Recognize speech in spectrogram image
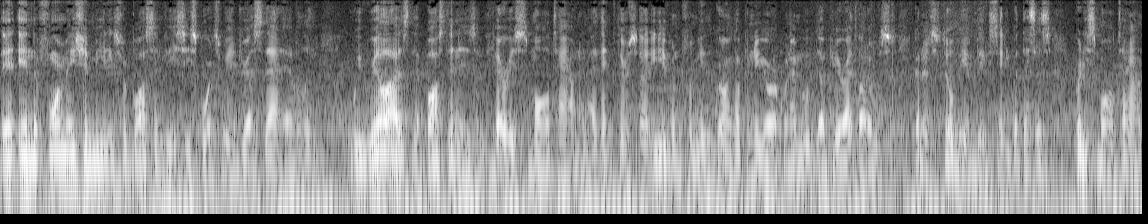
In, in the formation meetings for Boston VC Sports, we addressed that heavily. We realized that Boston is a very small town, and I think there's, uh, even for me, growing up in New York, when I moved up here, I thought it was going to still be a big city, but this is a pretty small town.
